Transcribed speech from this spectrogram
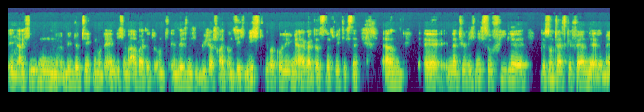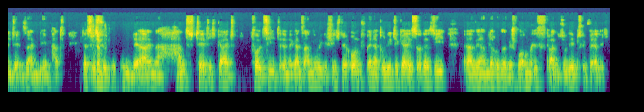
in Archiven, Bibliotheken und Ähnlichem arbeitet und im Wesentlichen Bücher schreibt und sich nicht über Kollegen ärgert, das ist das Wichtigste, ähm, äh, natürlich nicht so viele gesundheitsgefährdende Elemente in seinem Leben hat. Das Stimmt. ist für jeden, der eine Handtätigkeit vollzieht, eine ganz andere Geschichte. Und wenn er Politiker ist oder sie, äh, wir haben darüber gesprochen, ist es geradezu lebensgefährlich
